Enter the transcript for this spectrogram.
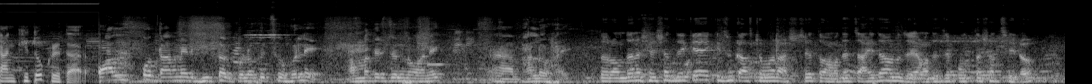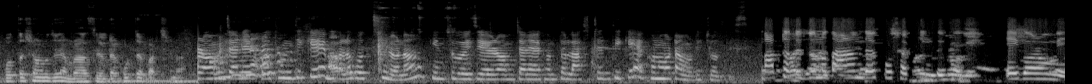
কাঙ্ক্ষিত ক্রেতার। অল্প দামের ভিতর কোনো কিছু হলে আমাদের জন্য অনেক ভালো হয়। তো রমজানের শেষের দিকে কিছু কাস্টমার আসছে তো আমাদের চাহিদা অনুযায়ী আমাদের যে প্রত্যাশা ছিল প্রত্যাশা অনুযায়ী আমরা সেলটা করতে পারছি না। রমজানের প্রথম দিকে ভালো হচ্ছিল না কিন্তু ওই যে রমজানের এখন তো লাস্টের দিকে এখন মোটামুটি চলতেছে। বাচ্চাদের জন্য তো আরামদায়ক পোশাক কিনতে হবে এই গরমে।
